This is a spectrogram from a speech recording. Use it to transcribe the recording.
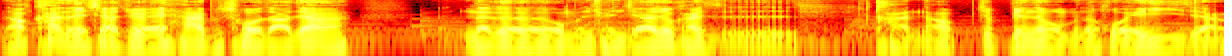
然后看了一下，觉得哎、还不错，大家那个我们全家就开始看，然后就变成我们的回忆这样。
